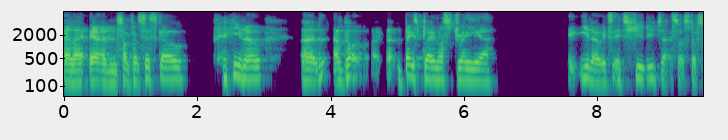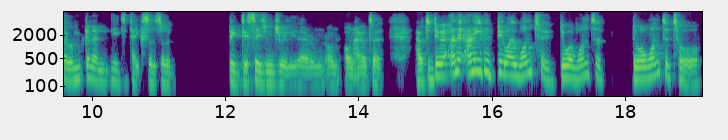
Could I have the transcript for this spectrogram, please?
LA and San Francisco. you know, uh, I've got a bass player in Australia. You know, it's it's huge that sort of stuff. So I'm going to need to take some sort of big decisions really there on, on, on how to how to do it and and even do I want to do I want to do I want to tour?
